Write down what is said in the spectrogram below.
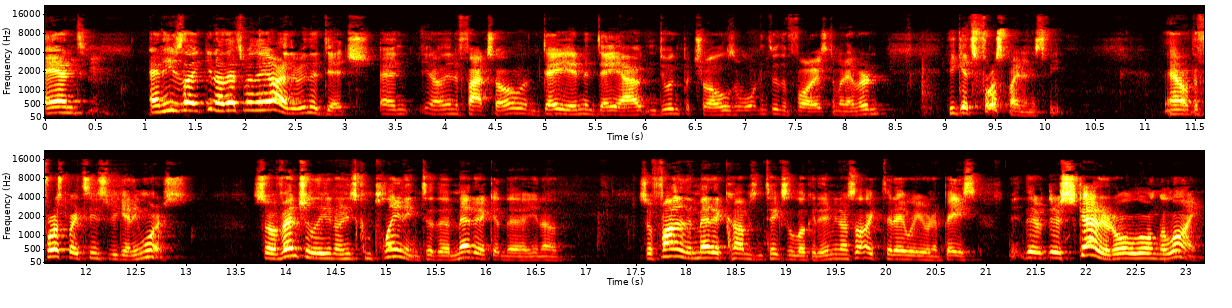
And and he's like, you know, that's where they are. They're in the ditch, and you know, in the foxhole, and day in and day out, and doing patrols and walking through the forest and whatever. And he gets frostbite in his feet. Now, the frostbite seems to be getting worse. So eventually, you know, he's complaining to the medic and the, you know. So finally, the medic comes and takes a look at him. You know, it's not like today where you're in a base. They're, they're scattered all along the line.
